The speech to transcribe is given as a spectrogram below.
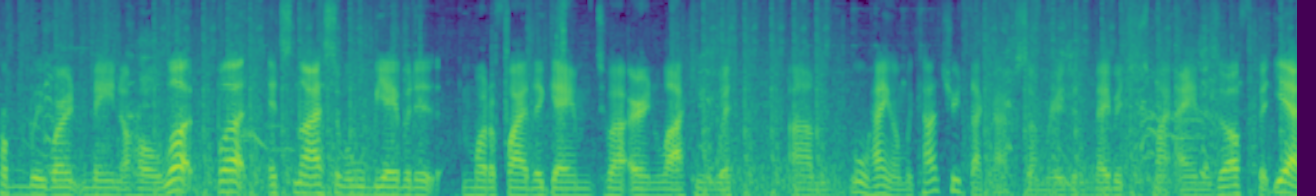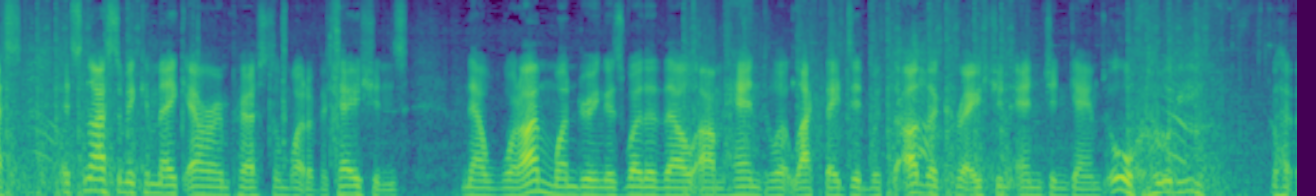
probably won't mean a whole lot, but it's nice that we'll be able to modify the game to our own liking with um, oh, hang on, we can't shoot that guy for some reason. Maybe it's just my aim is off. But yes, it's nice that we can make our own personal modifications. Now, what I'm wondering is whether they'll um, handle it like they did with the other Creation Engine games. Oh, look at you.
